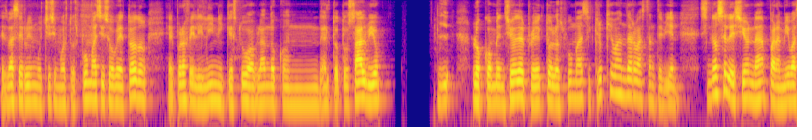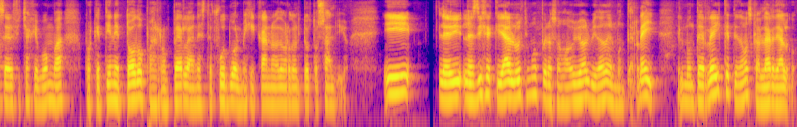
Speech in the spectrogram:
les va a servir muchísimo a estos Pumas. Y sobre todo el profe Lilini que estuvo hablando con el Toto Salvio lo convenció del proyecto de los Pumas y creo que va a andar bastante bien. Si no se lesiona, para mí va a ser el fichaje bomba porque tiene todo para romperla en este fútbol mexicano Eduardo el Toto Salvio. Y les dije que ya era el último, pero se me había olvidado del Monterrey. El Monterrey que tenemos que hablar de algo.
